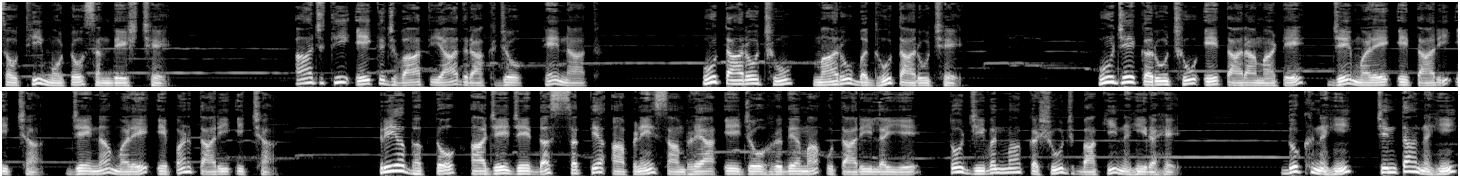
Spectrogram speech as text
સૌથી મોટો સંદેશ છે. આજથી એક જ વાત યાદ રાખજો, હે નાથ. હું તારો છું મારું બધું તારું છે. હું જે કરું છું એ તારા માટે, જે મળે એ તારી ઈચ્છા, જે ન મળે એ પણ તારી ઈચ્છા. પ્રિય ભક્તો, આજે જે દસ સત્ય આપણે સાંભળ્યા એ જો હૃદયમાં ઉતારી લઈએ, તો જીવનમાં કશું જ બાકી નહીં રહે. દુઃખ નહીં, ચિંતા નહીં,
